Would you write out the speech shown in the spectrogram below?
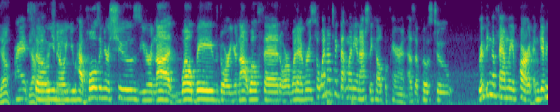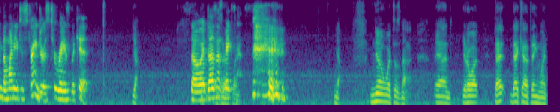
Yeah. Right. Yeah, so, you know, you have holes in your shoes, you're not well bathed or you're not well fed or whatever. So why not take that money and actually help a parent as opposed to ripping a family apart and giving the money to strangers to raise the kid? Yeah. So it doesn't exactly. make sense. no. No, it does not. And you know what? That that kind of thing like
